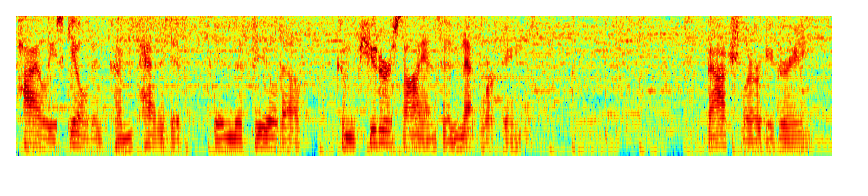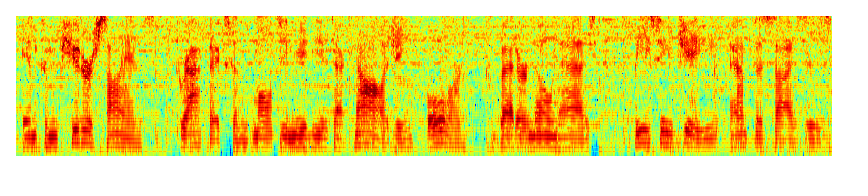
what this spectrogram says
highly skilled and competitive in the field of computer science and networking bachelor degree in computer science, graphics and multimedia technology, or, better known as, BCG, emphasizes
